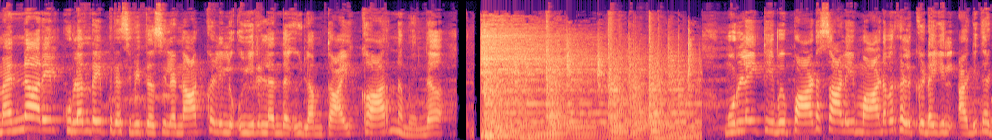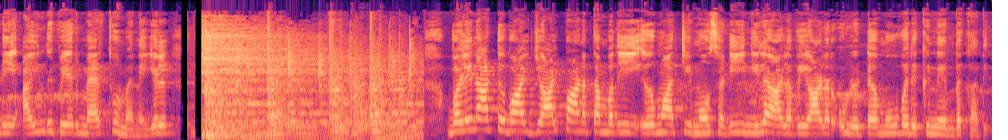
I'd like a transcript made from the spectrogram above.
மன்னாரில் குழந்தை பிரசவித்த சில நாட்களில் உயிரிழந்த இளம் தாய் காரணம் என்ன? முல்லைத்தீவு பாடசாலை மாணவர்களுக்கிடையில் அடிதடி ஐந்து பேர் மருத்துவமனையில். வெளிநாட்டு வாழ் யாழ்ப்பாண தம்பதியை ஏமாற்றி மோசடி நில அளவையாளர் உள்ளிட்ட மூவருக்கு நேர்ந்த கதி.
